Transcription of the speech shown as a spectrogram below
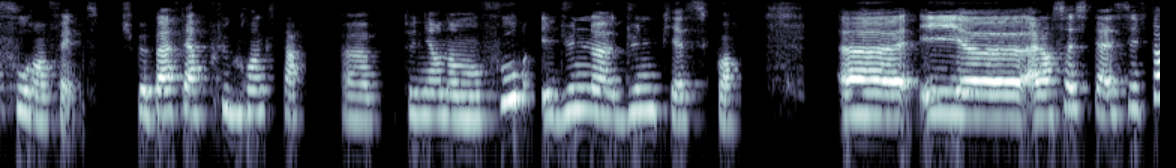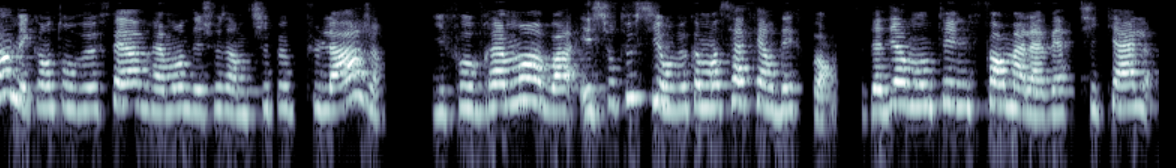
four, en fait. Je peux pas faire plus grand que ça. pour tenir dans mon four et d'une d'une pièce, quoi. Euh, et euh, alors ça c'était assez fin, mais quand on veut faire vraiment des choses un petit peu plus larges, il faut vraiment avoir et surtout si on veut commencer à faire des formes, c'est-à-dire monter une forme à la verticale.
